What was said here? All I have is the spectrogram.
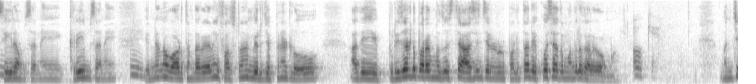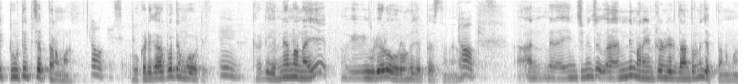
సీరమ్స్ అని క్రీమ్స్ అని ఎన్నెన్నో వాడుతుంటారు. కానీ ఫస్ట్లోనే మీరు చెప్పినట్లు అది రిజల్ట్ పరంగా చూస్తే ఆశించినటువంటి ఫలితాలు ఎక్కువ శాతం మందులు కలగవమ్మా ఓకే. మంచి టూ టిప్స్ చెప్తానమ్మా. ఒకటి కాకపోతే ఇంకొకటి. కాబట్టి ఎన్నెన్నో ఉన్నాయి ఈ వీడియోలో రెండు చెప్పేస్తాను ఇంచుమించు అన్నీ మన ఇంట్లో ఉండే దాంట్లోనే చెప్తానమ్మా.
